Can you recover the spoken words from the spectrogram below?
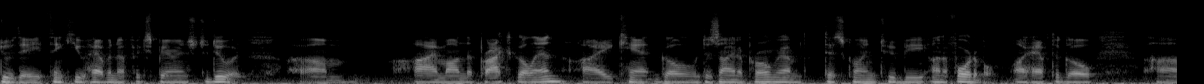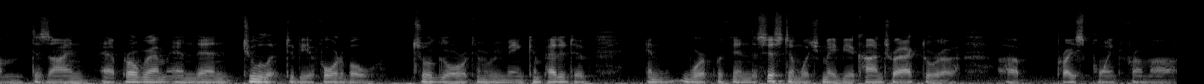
Do they think you have enough experience to do it? Um, i'm on the practical end i can't go design a program that's going to be unaffordable i have to go um, design a program and then tool it to be affordable so grower can remain competitive and work within the system, which may be a contract or a, a price point from a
